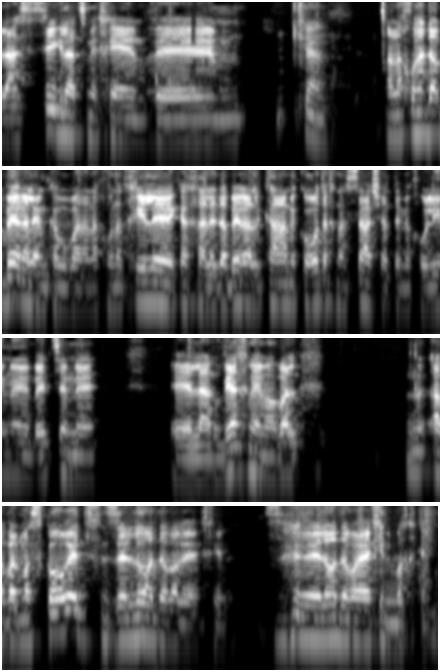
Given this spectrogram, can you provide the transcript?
להשיג לעצמכם, כן. אנחנו נדבר עליהם כמובן, אנחנו נתחיל ככה לדבר על כמה מקורות הכנסה שאתם יכולים בעצם להרוויח מהם, אבל, אבל משכורת זה לא הדבר היחיד. זה לא הדבר היחיד בחיים.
